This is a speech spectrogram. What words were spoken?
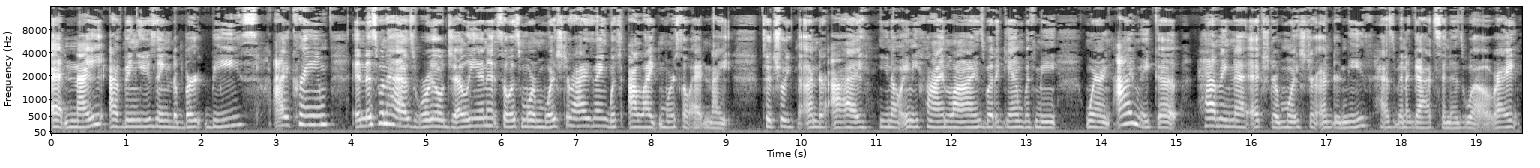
At night, I've been using the Burt Bees eye cream. And this one has royal jelly in it, so it's more moisturizing, which I like more so at night to treat the under eye, you know, any fine lines. But again, with me wearing eye makeup, having that extra moisture underneath has been a godsend as well, right?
